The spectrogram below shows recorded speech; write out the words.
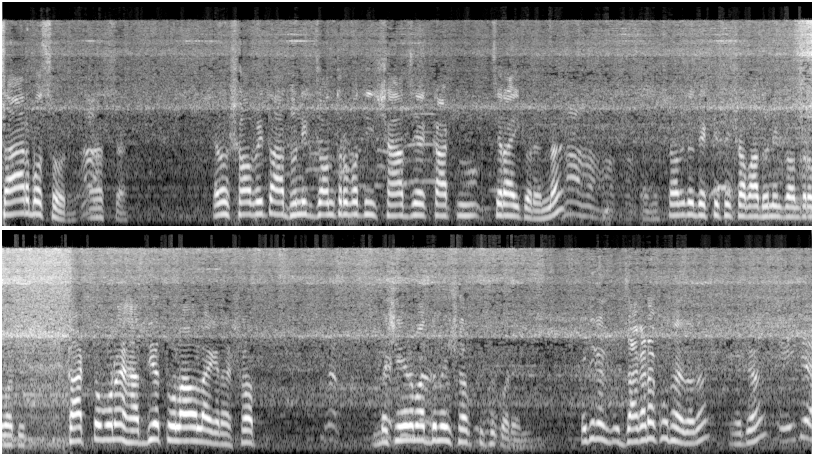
চার বছর। আচ্ছা। এবং সবই তো আধুনিক যন্ত্রপাতির সাহায্যে কাঠ চেরাই করেন না? হ্যাঁ হ্যাঁ হ্যাঁ সবই তো দেখতেছি সব আধুনিক যন্ত্রপাতি। কাঠ তো মনে হয় হাত দিয়ে তোলাও লাগে না সব মেশিনের মাধ্যমেই সব কিছু করেন। এই জায়গাটা কোথায় দাদা? এটা? এইটা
